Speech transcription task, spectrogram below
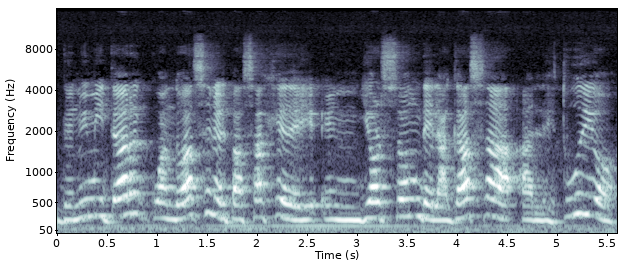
de no imitar, cuando hacen el pasaje de en Your Song de la casa al estudio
